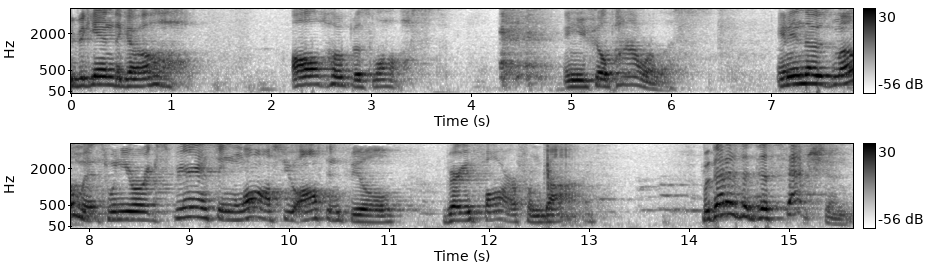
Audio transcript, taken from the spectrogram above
we begin to go, oh, all hope is lost. And you feel powerless. And in those moments when you're experiencing loss, you often feel very far from God. But that is a deception.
